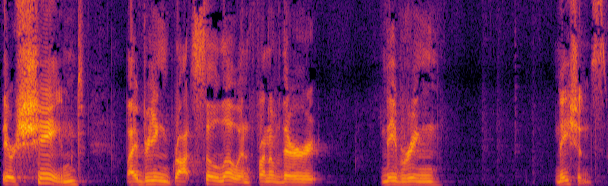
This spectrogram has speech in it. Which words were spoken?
They were shamed by being brought so low in front of their neighboring nations.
